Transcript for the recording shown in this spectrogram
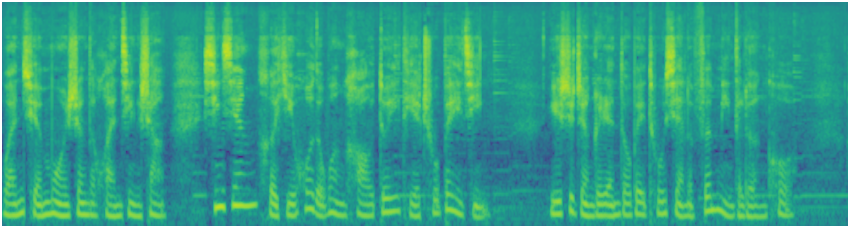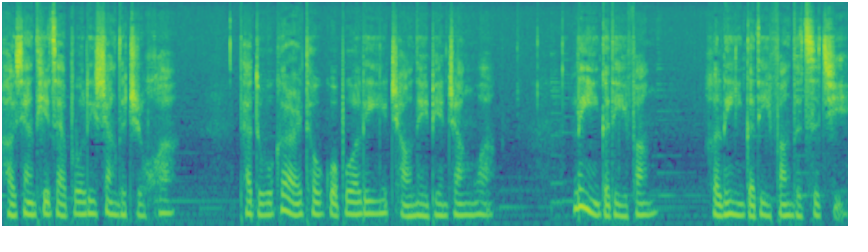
完全陌生的环境上，新鲜和疑惑的问号堆叠出背景，于是整个人都被凸显了分明的轮廓，好像贴在玻璃上的纸花。他独个儿透过玻璃朝那边张望，另一个地方和另一个地方的自己。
